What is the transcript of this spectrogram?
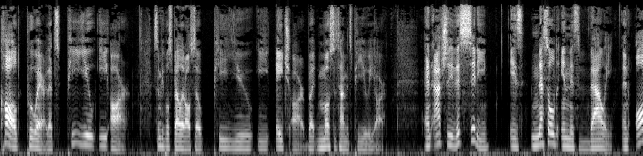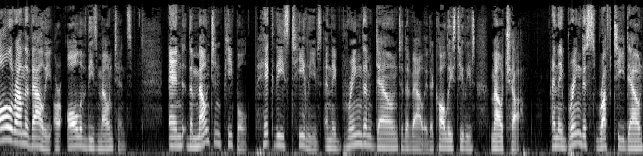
called Pu'er. That's P U E R. Some people spell it also P U E H R, but most of the time it's P U E R. And actually, this city is nestled in this valley, and all around the valley are all of these mountains. And the mountain people pick these tea leaves and they bring them down to the valley. They call these tea leaves Mao Cha. And they bring this rough tea down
